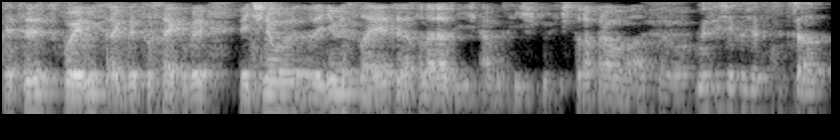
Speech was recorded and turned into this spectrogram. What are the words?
věci spojené s rugby, co se jakoby většinou lidi myslí, ty na to narazíš a musíš, musíš to napravovat? Nebo... Myslíš jako, že ty si třeba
